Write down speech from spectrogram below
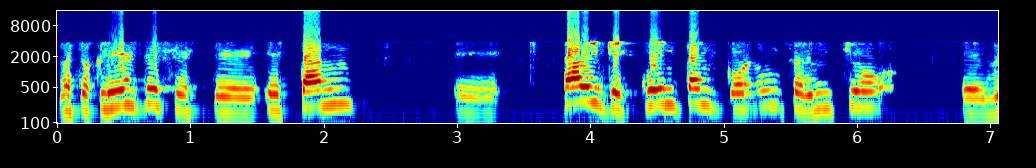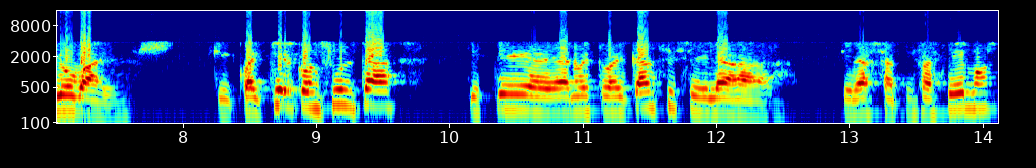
nuestros clientes este, están, eh, saben que cuentan con un servicio eh, global, que cualquier consulta que esté a nuestro alcance se la, se la satisfacemos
